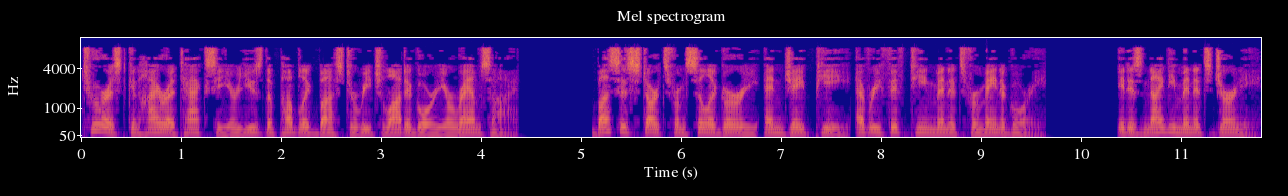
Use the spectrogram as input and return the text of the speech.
Tourist can hire a taxi or use the public bus to reach Lataguri or Ramsai. Buses starts from Siliguri NJP every 15 minutes for Mainaguri. It is 90 minutes journey.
